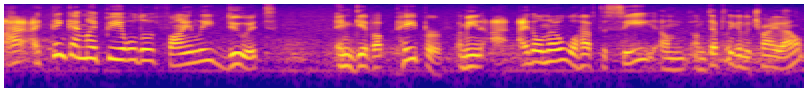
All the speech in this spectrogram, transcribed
I, I, think I might be able to finally do it and give up paper. I mean, I, I don't know. We'll have to see. I'm, I'm definitely going to try it out.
